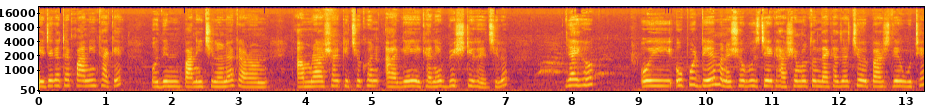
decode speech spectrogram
এই জায়গাটায় পানি থাকে ওই দিন পানি ছিল না, কারণ আমরা আসার কিছুক্ষণ আগে এখানে বৃষ্টি হয়েছিল। যাই হোক, ওই ওপর দিয়ে মানে সবুজ যে ঘাসের মতন দেখা যাচ্ছে, ওই পাশ দিয়ে উঠে,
